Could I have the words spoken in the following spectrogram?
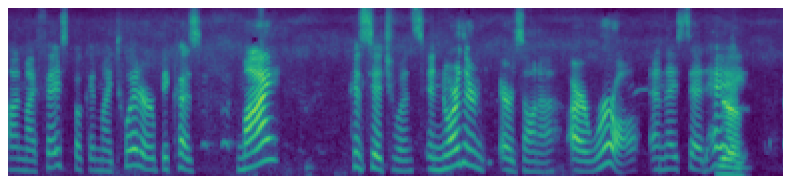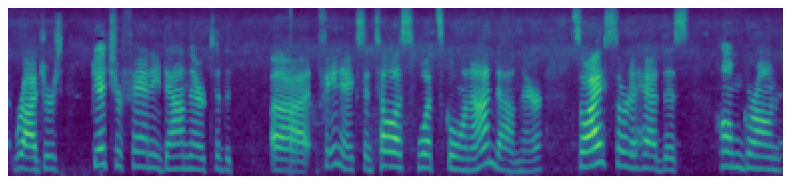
on my Facebook and my Twitter because my constituents in northern Arizona are rural, and they said, "Hey, Yeah. Rogers, get your fanny down there to the uh, Phoenix and tell us what's going on down there." So I sort of had this homegrown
